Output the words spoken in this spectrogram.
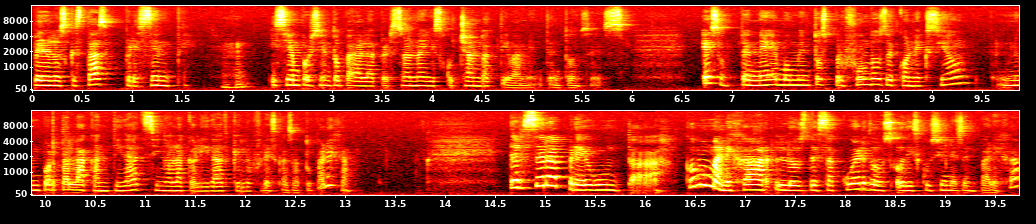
pero en los que estás presente y 100% para la persona y escuchando activamente. Entonces, eso, tener momentos profundos de conexión, no importa la cantidad, sino la calidad que le ofrezcas a tu pareja. Tercera pregunta, ¿cómo manejar los desacuerdos o discusiones en pareja?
